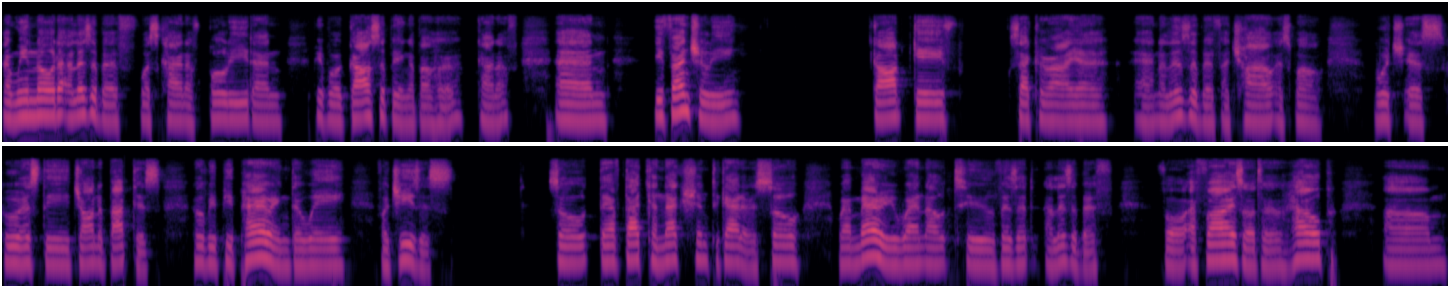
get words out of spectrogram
And we know that Elizabeth was kind of bullied and people were gossiping about her, kind of. And eventually, God gave Zechariah and Elizabeth a child as well, which is who is the John the Baptist, who will be preparing the way for Jesus. So they have that connection together. So when Mary went out to visit Elizabeth for advice or to help, um,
